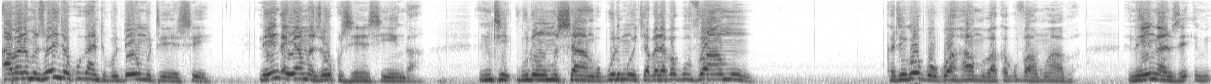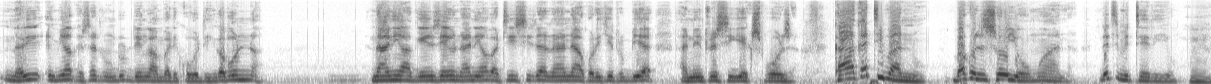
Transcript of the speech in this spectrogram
abalamuzi bayinza okuga nti muddeyo muteese naye nga ye amaze okusensinga. Nti guno omusango gulimu kyabala baguvaamu kati ngaogwo ogwahamu bakaguvaamu aba. Naye nga nze nali emyaka esatu ndudde nga mbalikoodi nga bonna. Nani agenzeyo nani abatiisira nani akola ekitubia an interesting exposure. Kakati bano bakozesa oyo omwana let me tell you Hmm.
